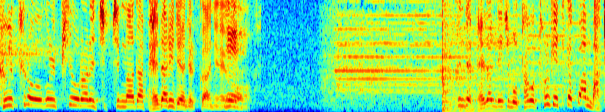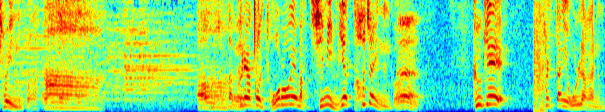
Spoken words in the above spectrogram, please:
그 트럭을 필요로 하는 집집마다 배달이 돼야 될 거 아니에요. 예. 근데 배달되지 못하고 톨게이트가 꽉 막혀 있는 거야. 아, 답답해. 그래갖고 도로에 막 짐이 미어 터져 있는 거야. 네. 그게 혈당이 올라가는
